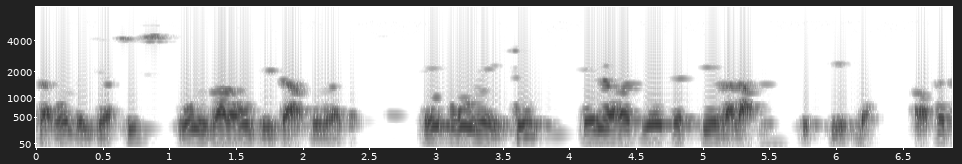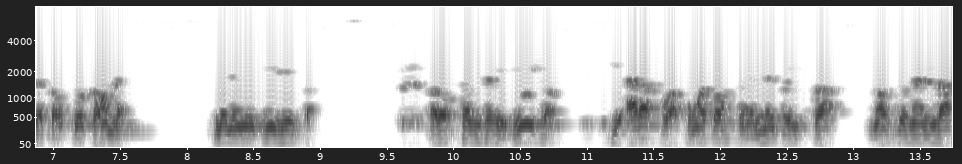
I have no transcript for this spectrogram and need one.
ça vaut l'exercice. Nous nous parlerons plus tard, Éprouvez tout et ne retenez que ce qui est valable, ce qui est bon. Alors faites attention quand même. Mais ne méprisez pas. Alors ça, vous avez des gens qui, à la fois, font attention, ne méprisent pas, dans ce domaine-là,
